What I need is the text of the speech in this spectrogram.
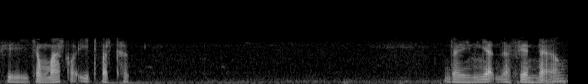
khi trong bát có ít vật thực đây, nhận ra phiền não.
